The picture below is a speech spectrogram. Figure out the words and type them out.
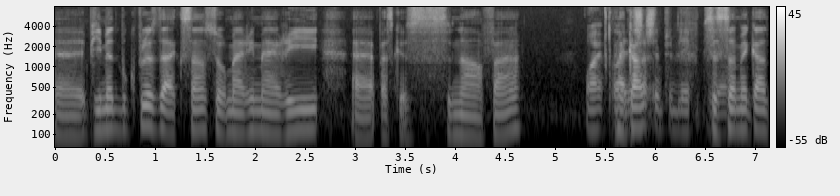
euh, puis ils mettent beaucoup plus d'accent sur Marie-Marie euh, parce que c'est une enfant. Oui, pour aller chercher le public. C'est ça, mais quand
